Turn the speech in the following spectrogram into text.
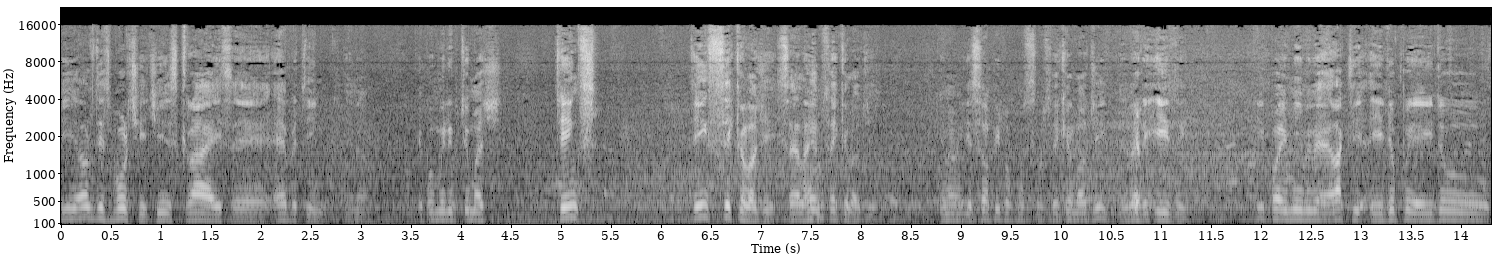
He, all this bullshit, Jesus Christ, uh, everything, you know. People believe too much things, things psychology, sell him psychology. You know, you sell people for psychology, it's very easy. People maybe like you do, you do,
